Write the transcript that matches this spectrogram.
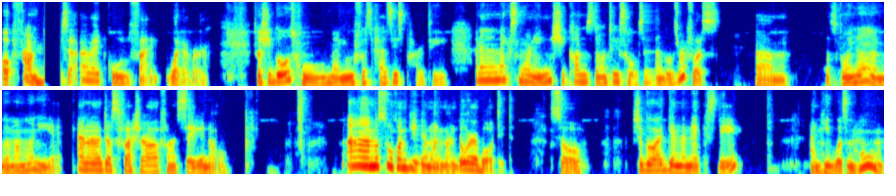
up front. She said, All right, cool, fine, whatever. So she goes home and Rufus has his party. And then the next morning, she comes down to his house and goes, Rufus, um, what's going on? Where my money at? And I just flash her off and say, you know, I'm soon come get your money, man. Don't worry about it. So she go again the next day and he wasn't home.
